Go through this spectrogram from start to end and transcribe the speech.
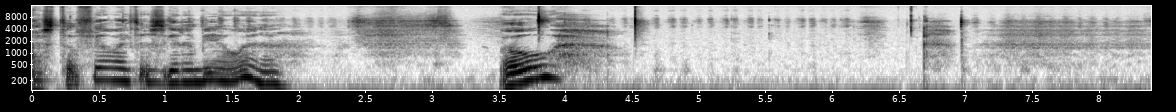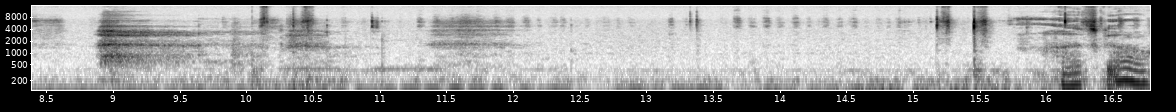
I still feel like this is going to be a winner. Oh. Let's go.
